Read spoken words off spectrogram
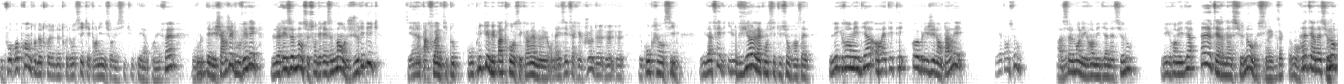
Il faut reprendre notre, notre dossier qui est en ligne sur le site upa.fr, vous le téléchargez, vous verrez, le raisonnement, ce sont des raisonnements juridiques. C'est parfois un petit peu compliqué, mais pas trop. C'est quand même, on a essayé de faire quelque chose de, de, compréhensible. Il, a fait, il viole la Constitution française. Les grands médias auraient été obligés d'en parler. Et attention, pas seulement les grands médias nationaux, les grands médias internationaux aussi. Exactement. Internationaux.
